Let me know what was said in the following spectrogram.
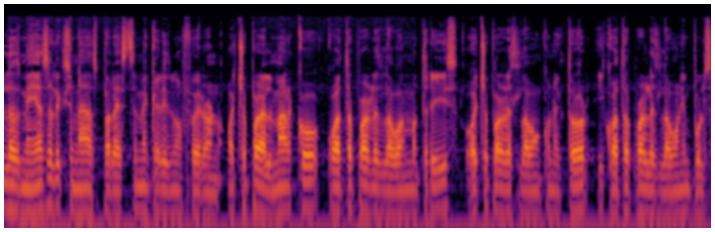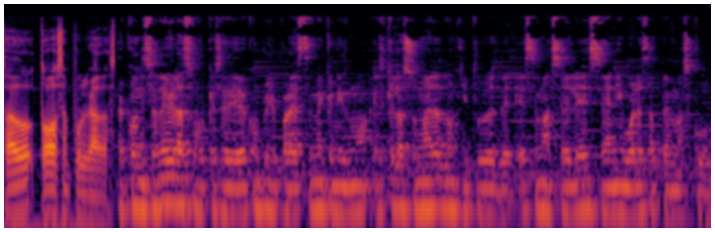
Las medidas seleccionadas para este mecanismo fueron 8 para el marco, 4 para el eslabón motriz, 8 para el eslabón conector y 4 para el eslabón impulsado, todas en pulgadas. La condición de grafo que se debe cumplir para este mecanismo es que la suma de las longitudes de S más L sean iguales a P más Q,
